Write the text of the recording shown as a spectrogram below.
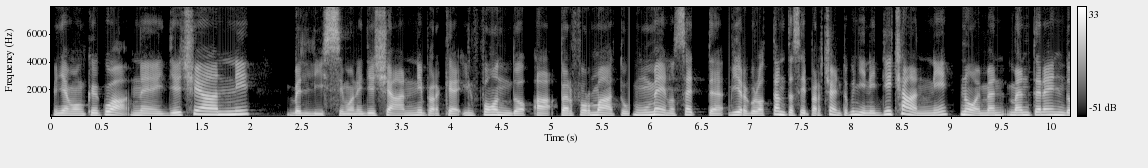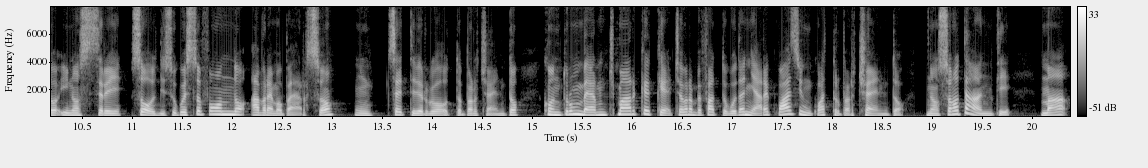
Vediamo anche qua nei 10 anni bellissimo nei 10 anni perché il fondo ha performato un meno 7,86%, quindi nei 10 anni noi man- mantenendo i nostri soldi su questo fondo avremmo perso un 7,8% contro un benchmark che ci avrebbe fatto guadagnare quasi un 4%. Non sono tanti, ma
